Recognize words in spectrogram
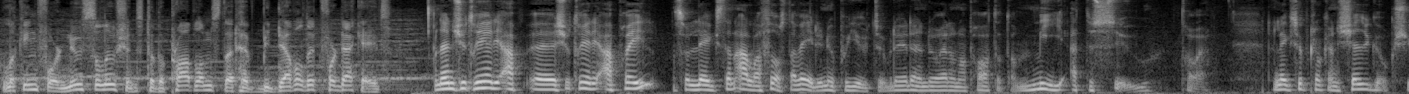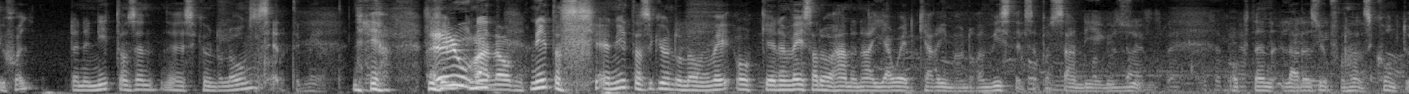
looking for new solutions to the problems that have bedeviled it for decades. Den 23, ap eh, 23 april så läggs den allra första videon upp på Youtube. Det är den du redan har pratat om. Me at the Zoo, tror jag. Den läggs upp klockan 20 och 27. Den är 19 cent- eh, sekunder lång. Centimeter. Ja. Lång. 19, 19 sekunder lång och eh, den visar då han den här Jawed Karim under en vistelse på San Diego Zoo. Och den laddades upp från hans konto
